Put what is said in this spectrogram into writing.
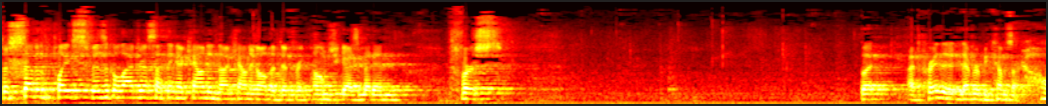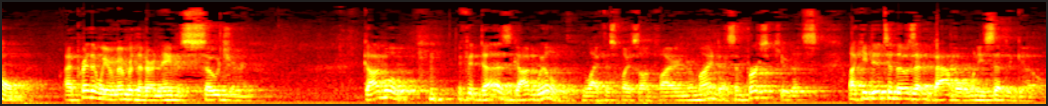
Our seventh place physical address, I think I counted, not counting all the different homes you guys met in first. But I pray that it never becomes our home. I pray that we remember that our name is Sojourn. God will, if it does, God will light this place on fire and remind us and persecute us, like He did to those at Babel when He said to go,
